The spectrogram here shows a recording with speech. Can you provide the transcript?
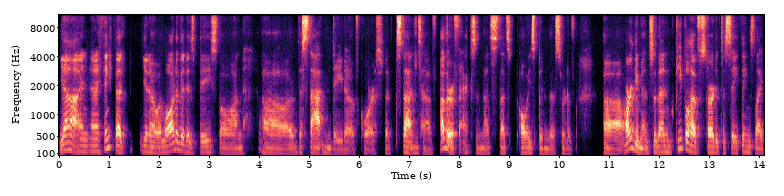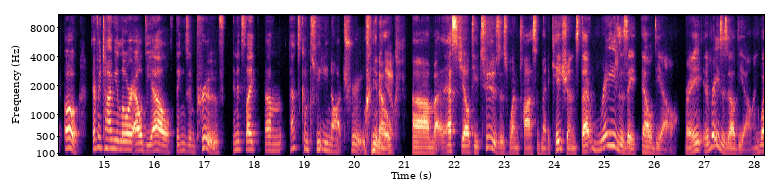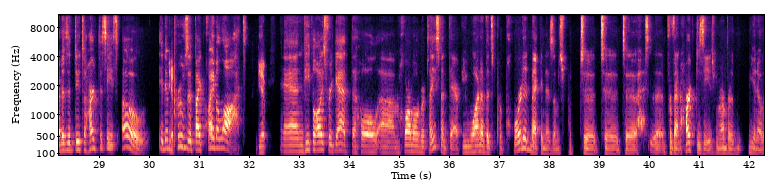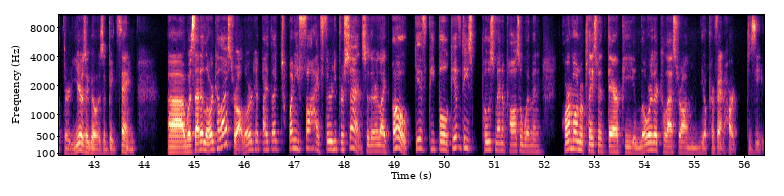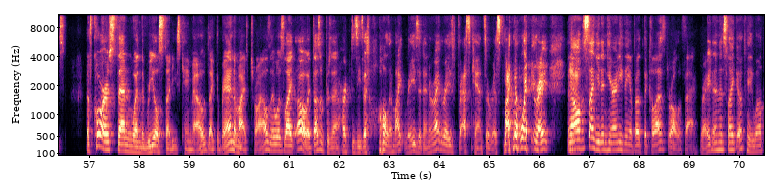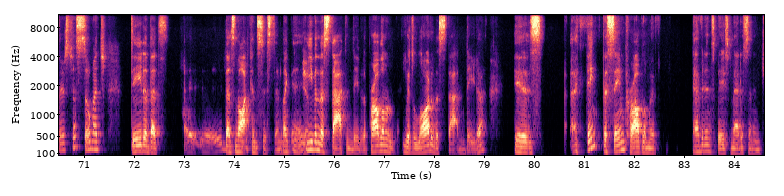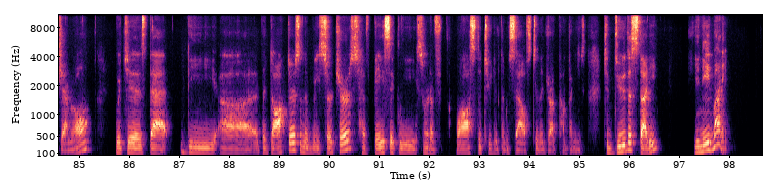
Yeah, and, and I think that, you know, a lot of it is based on uh the statin data, of course, but statins have other effects, and that's that's always been the sort of uh argument. So then people have started to say things like, oh, every time you lower LDL, things improve. And it's like, um, that's completely not true, you know. Um, SGLT2s is one class of medications that raises a LDL, right? It raises LDL. And what does it do to heart disease? Oh, it Yep. improves it by quite a lot. Yep. And people always forget the whole um, hormone replacement therapy. One of its purported mechanisms to to to uh, prevent heart disease. Remember, you know, 30 years ago was a big thing uh, was that it lowered cholesterol, lowered it by like 25, 30%. So they're like, oh, give people, give these postmenopausal women hormone replacement therapy, you lower their cholesterol and you'll prevent heart disease. Of course, then when the real studies came out, like the randomized trials, it was like, oh, it doesn't present heart disease at all. It might raise it and it might raise breast cancer risk, by the way, right? And all of a sudden you didn't hear anything about the cholesterol effect, right? And it's like, okay, well, there's just so much data that's that's not consistent. Like uh, Yep. even the statin data, the problem with a lot of the statin data is I think the same problem with evidence-based medicine in general, which is that the uh, the doctors and the researchers have basically sort of prostituted themselves to the drug companies. To do the study, you need money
